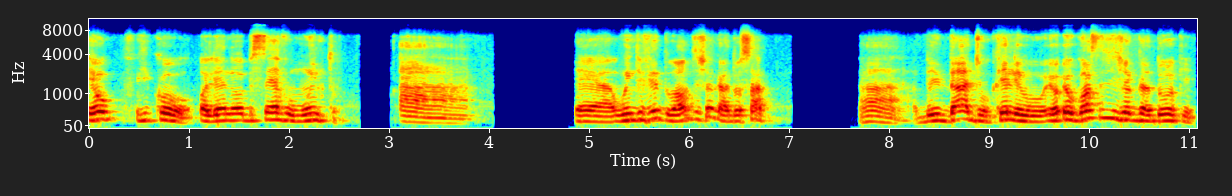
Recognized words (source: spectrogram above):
eu fico olhando, eu observo muito a, é, o individual do jogador, sabe? A habilidade, o que ele, eu, eu gosto de jogador que,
